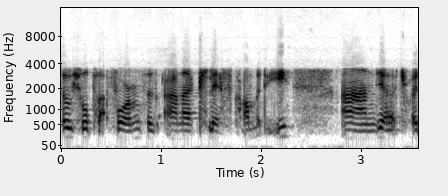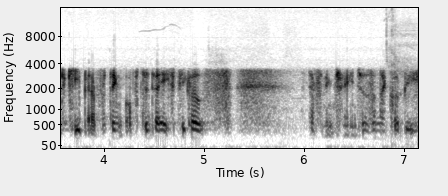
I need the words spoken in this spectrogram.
social platforms as Anna Cliff Comedy, and yeah, I try to keep everything up to date because everything changes and I could be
